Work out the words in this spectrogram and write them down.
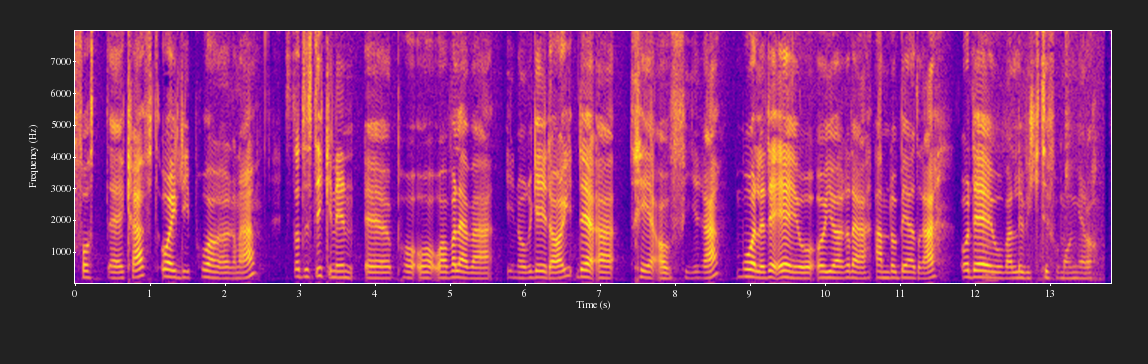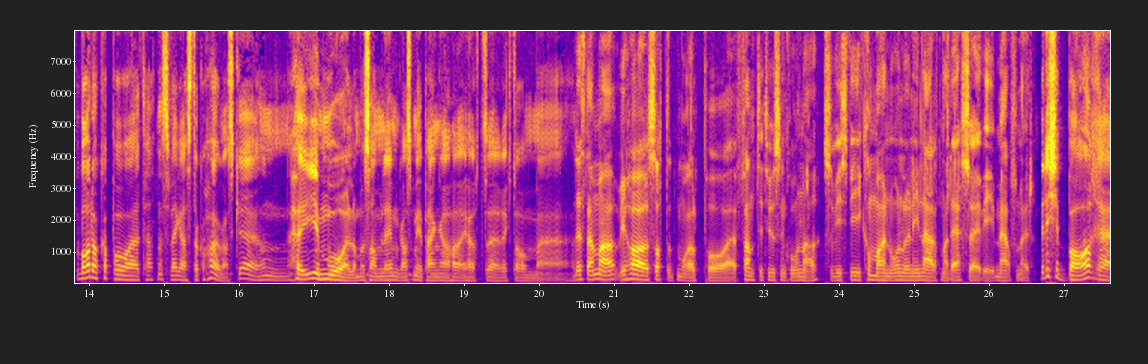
fått eh, kreft, og de pårørende. Statistikken din eh, på å overleve i Norge i dag, det er tre av fire. Målet det er jo å gjøre det enda bedre. Og det er jo veldig viktig for mange, da. Bare dere på eh, Tertnes VGS, dere har jo ganske sånn, høye mål om å samle inn ganske mye penger, har jeg hørt eh, rykter om. Eh. Det stemmer. Vi har satt et mål på 50 000 kroner. Så hvis vi kommer noenlunde i nærheten av det, så er vi mer fornøyd. Men det er, bare,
